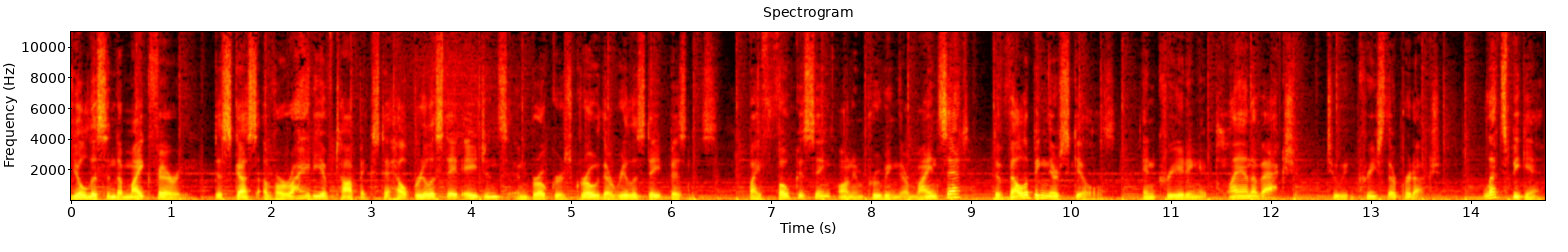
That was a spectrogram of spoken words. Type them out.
you'll listen to Mike Ferry discuss a variety of topics to help real estate agents and brokers grow their real estate business by focusing on improving their mindset, developing their skills, and creating a plan of action to increase their production. Let's begin.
